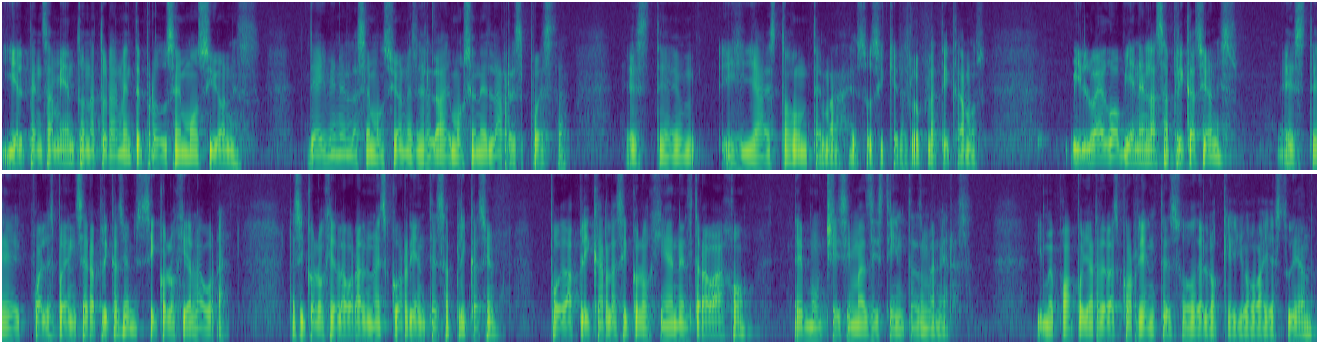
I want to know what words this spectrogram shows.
Y el pensamiento naturalmente produce emociones, de ahí vienen las emociones, la emoción es la respuesta. Este, y ya es todo un tema, eso si quieres lo platicamos. Y luego vienen las aplicaciones. Este, ¿Cuáles pueden ser aplicaciones? Psicología laboral. La psicología laboral no es corriente, es aplicación puedo aplicar la psicología en el trabajo de muchísimas distintas maneras. Y me puedo apoyar de las corrientes o de lo que yo vaya estudiando.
